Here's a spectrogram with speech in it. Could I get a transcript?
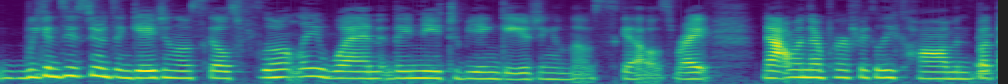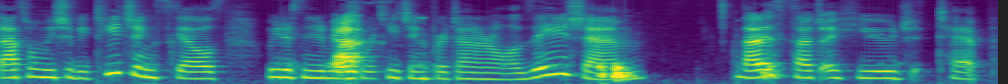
we can see students engaging those skills fluently when they need to be engaging in those skills right? Not when they're perfectly calm but that's when we should be teaching skills. We just need to make sure we're teaching for generalization. That is such a huge tip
